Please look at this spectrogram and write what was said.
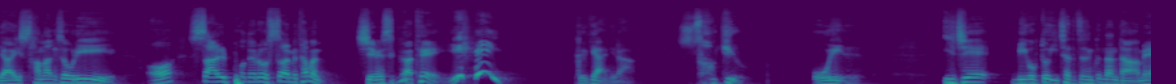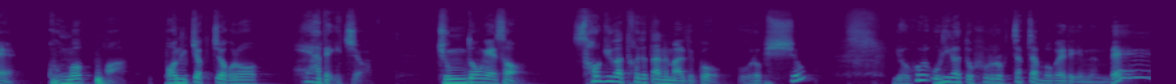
야, 이 사막에서 우리, 어, 쌀 포대로 썰매 타면 재밌을 것 같아. 이헤이! 그게 아니라 석유, 오일. 이제 미국도 2차 대전 끝난 다음에 공업화 본격적으로 해야 되겠죠. 중동에서 석유가 터졌다는 말 듣고 어렵쇼? 요걸 우리가 또 후루룩 짭짭 먹어야 되겠는데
